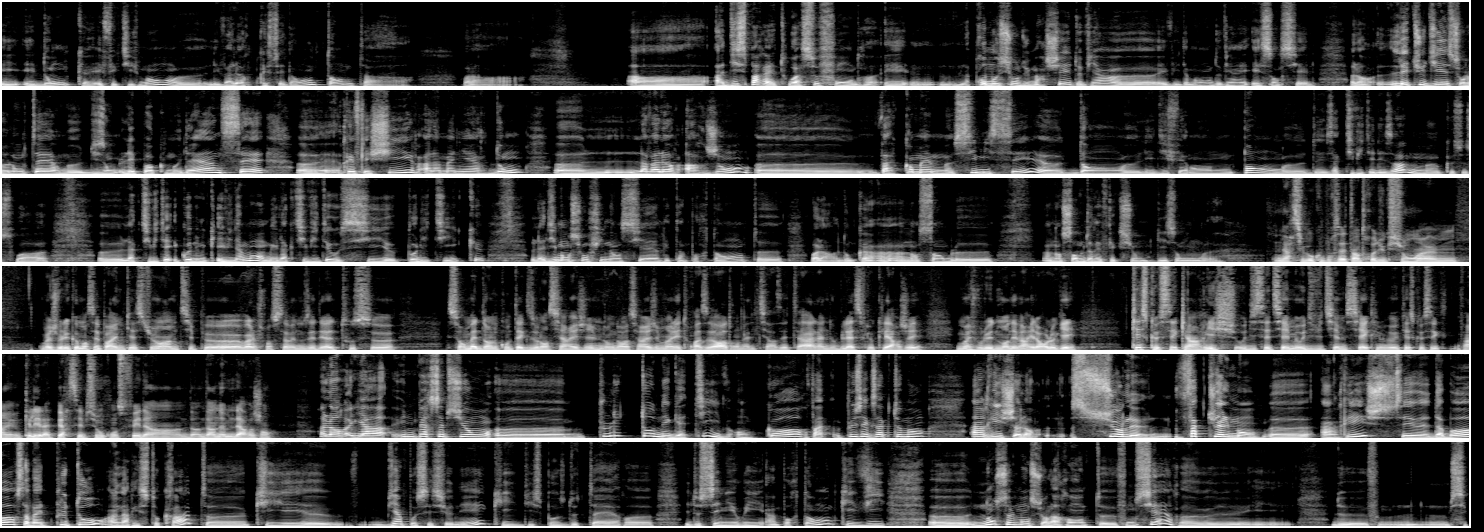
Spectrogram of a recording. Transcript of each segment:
Et, donc, effectivement, les valeurs précédentes tendent à, voilà, à, disparaître ou à se fondre. Et euh, la promotion du marché devient euh, évidemment devient essentielle. Alors l'étudier sur le long terme, disons l'époque moderne, c'est euh, réfléchir à la manière dont la valeur argent va quand même s'immiscer dans les différents pans des activités des hommes, que ce soit l'activité économique évidemment, mais l'activité aussi politique. La dimension financière est importante. Euh, voilà, donc un, ensemble, euh, un ensemble de réflexions, disons. Euh. Merci beaucoup pour cette introduction. moi, je voulais commencer par une question un petit peu. voilà, je pense que ça va nous aider à tous se remettre dans le contexte de l'Ancien Régime. Donc, dans l'Ancien Régime, on a les trois ordres on a le tiers-état, la noblesse, le clergé. Et moi, je voulais demander, Marie-Laure Loguet, qu'est-ce que c'est qu'un riche au XVIIe et au XVIIIe siècle? Qu'est-ce que c'est, enfin, Quelle est la perception qu'on se fait d'un homme d'argent? Alors, il y a une perception euh, plutôt négative encore, enfin, plus exactement, un riche. Alors, factuellement, euh, un riche, c'est d'abord, ça va être plutôt un aristocrate euh, qui est bien possessionné, qui dispose de terres et de seigneuries importantes, qui vit non seulement sur la rente foncière,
